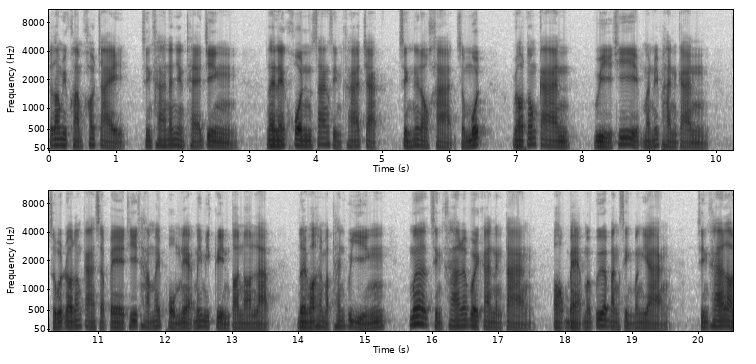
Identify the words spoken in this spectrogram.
จะต้องมีความเข้าใจสินค้านั้นอย่างแท้จริง หลาย ๆ คนสร้างสินค้าจากสิ่งที่เราขาดสมมุติ เราต้องการหวีที่มันไม่พันกัน สมมติเราต้องการสเปรย์ที่ทำให้ผมเนี่ยไม่มีกลิ่นตอนนอนหลับ โดยเฉพาะสำหรับท่านผู้หญิง เมื่อสินค้าและบริการต่างๆ ออกแบบมาเพื่อบางสิ่งบางอย่าง สินค้าเหล่า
